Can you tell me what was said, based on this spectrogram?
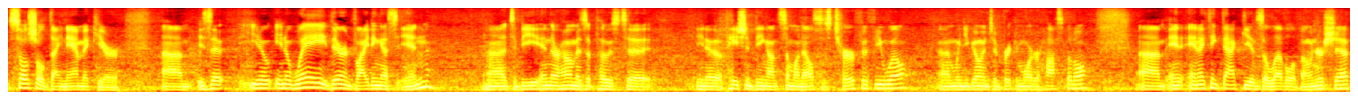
social dynamic here um, is that, you know, in a way, they're inviting us in uh, to be in their home as opposed to, you know, a patient being on someone else's turf, if you will, um, when you go into a brick and mortar hospital. Um, and, and, I think that gives a level of ownership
